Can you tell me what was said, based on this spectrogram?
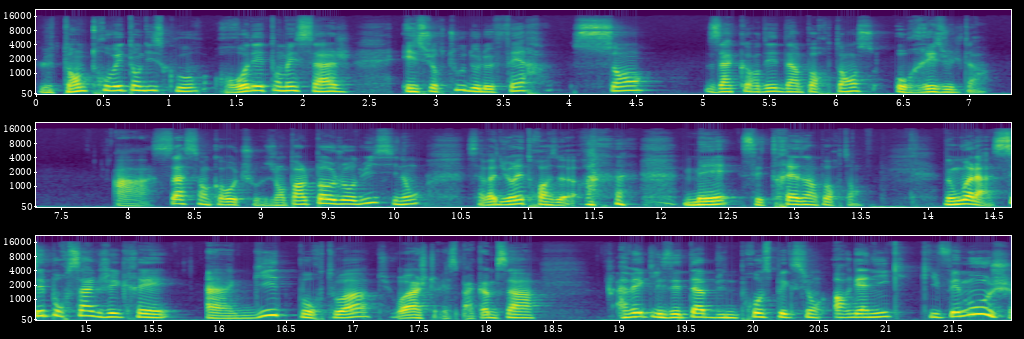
Le temps de trouver ton discours, roder ton message et surtout de le faire sans accorder d'importance au résultat. Ah, ça c'est encore autre chose. J'en parle pas aujourd'hui, sinon ça va durer trois heures. Mais c'est très important. Donc voilà, c'est pour ça que j'ai créé un guide pour toi. Tu vois, je te laisse pas comme ça. Avec les étapes d'une prospection organique qui fait mouche.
